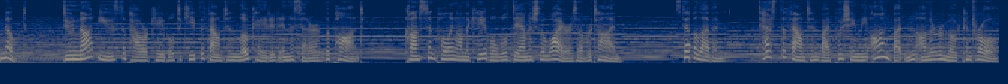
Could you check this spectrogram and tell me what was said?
Note, do not use the power cable to keep the fountain located in the center of the pond. Constant pulling on the cable will damage the wires over time. Step 11. Test the fountain by pushing the on button on the remote control.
